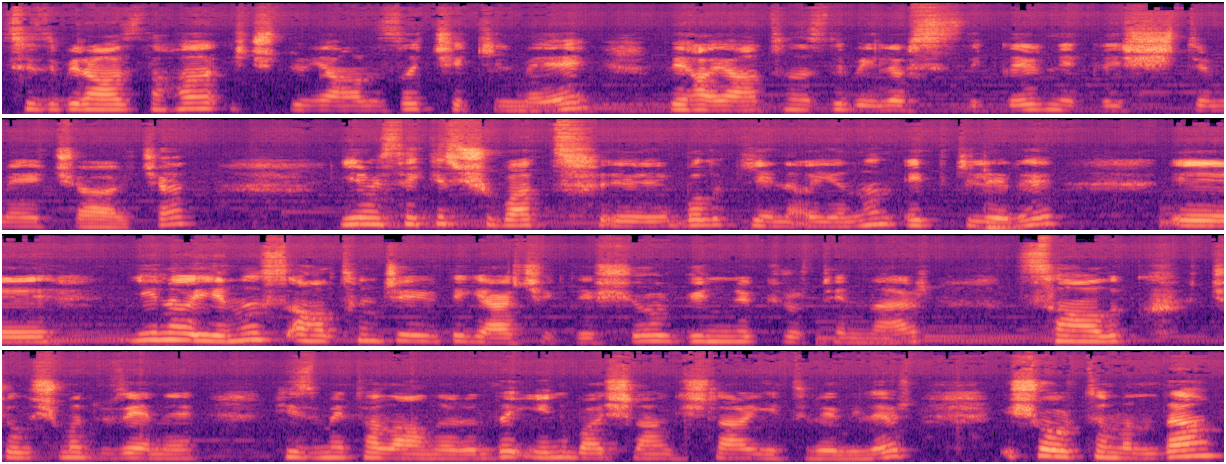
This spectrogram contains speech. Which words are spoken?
sizi biraz daha iç dünyanıza çekilmeye ve hayatınızda belirsizlikleri netleştirmeye çağıracak. 28 Şubat e, balık yeni ayının etkileri. E, yeni ayınız 6. evde gerçekleşiyor. Günlük rutinler, sağlık, çalışma düzeni, hizmet alanlarında yeni başlangıçlar getirebilir. İş ortamında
